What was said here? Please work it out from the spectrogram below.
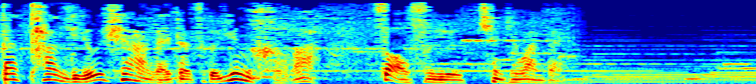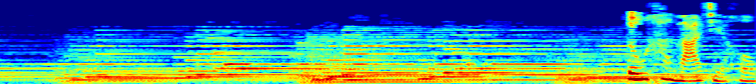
但他留下来的这个运河啊，造福于千秋万代。东汉瓦解后，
